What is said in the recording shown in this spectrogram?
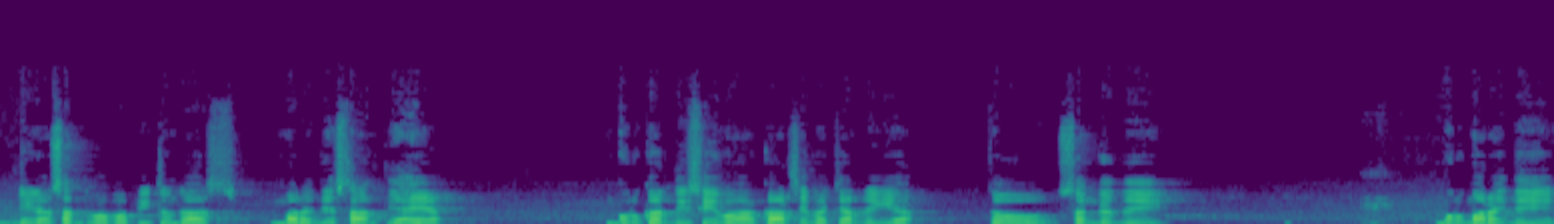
ਡੇਰਾ ਸੰਤ ਬਾਬਾ ਪ੍ਰੀਤਮ ਦਾਸ ਮਹਾਰਾਜ ਦੇ ਸਥਾਨ ਤੇ ਆਏ ਆ। ਗੁਰੂ ਘਰ ਦੀ ਸੇਵਾ, ਕਾਰ ਸੇਵਾ ਚੱਲ ਰਹੀ ਆ। ਤਾਂ ਸੰਗਤ ਦੇ ਗੁਰੂ ਮਹਾਰਾਜ ਦੇ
